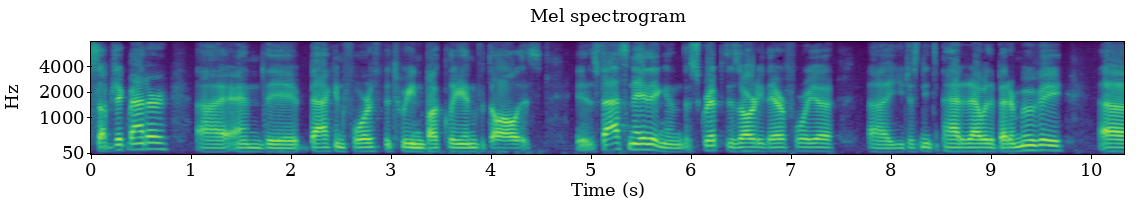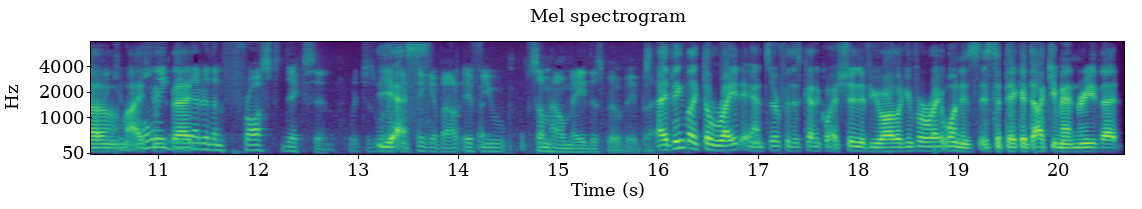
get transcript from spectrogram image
subject matter, uh, and the back and forth between Buckley and Vidal is is fascinating, and the script is already there for you. Uh, you just need to pad it out with a better movie. Um, I only think that, be better than Frost Nixon, which is what Yes. I'm thinking about if you somehow made this movie. But I think like the right answer for this kind of question, if you are looking for a right one, is is to pick a documentary that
